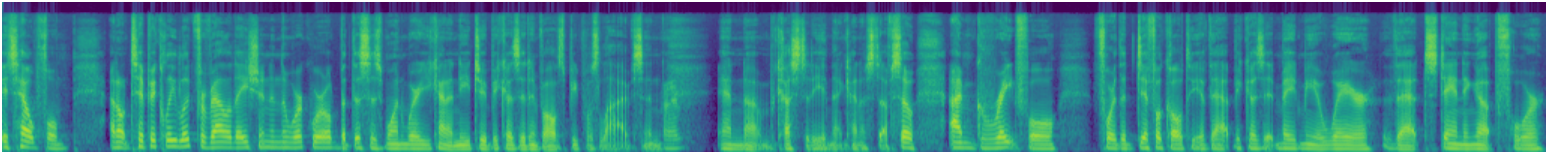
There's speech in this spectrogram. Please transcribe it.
it's helpful. I don't typically look for validation in the work world, but this is one where you kind of need to because it involves people's lives and Right. and um, custody and that kind of stuff. So I'm grateful for the difficulty of that because it made me aware that standing up for,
